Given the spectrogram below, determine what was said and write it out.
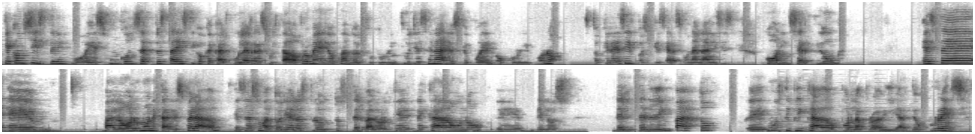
que consiste o es un concepto estadístico que calcula el resultado promedio cuando el futuro incluye escenarios que pueden ocurrir o no. Esto quiere decir pues, que se hace un análisis con incertidumbre. Este eh, valor monetario esperado es la sumatoria de los productos del valor que de cada uno eh, de los del, impacto eh, multiplicado por la probabilidad de ocurrencia.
